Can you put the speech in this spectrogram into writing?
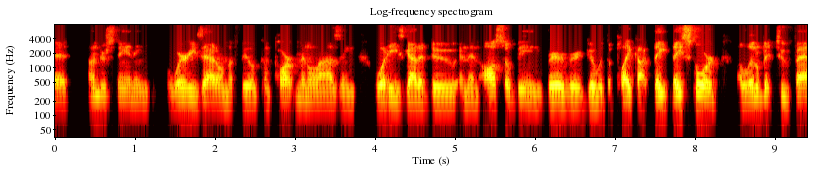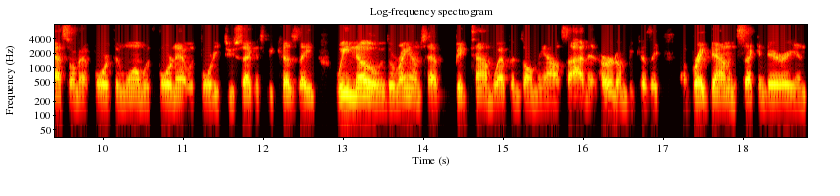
at understanding where he's at on the field, compartmentalizing what he's got to do, and then also being very, very good with the play clock. They they scored a little bit too fast on that fourth and one with Fournette with 42 seconds because they we know the Rams have big time weapons on the outside and it hurt them because they a breakdown in secondary and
